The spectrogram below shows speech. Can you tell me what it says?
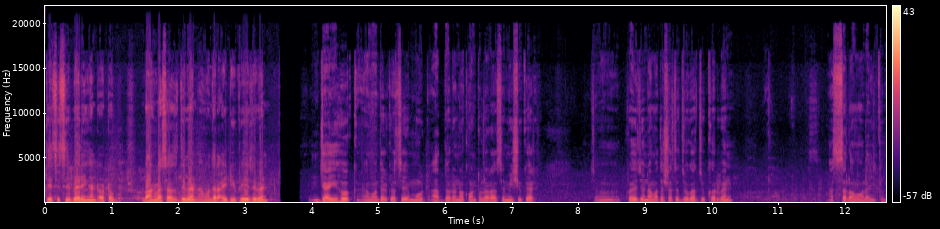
KCC bearing and auto Bangla search দিবেন, আমাদের আইডি পেয়ে যাবেন। যাই হোক, আমাদের কাছে মোট আট ধরনের কন্ট্রোলার আছে মিশুকের। প্রয়োজন আমাদের সাথে যোগাযোগ করবেন। আসসালামু আলাইকুম।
